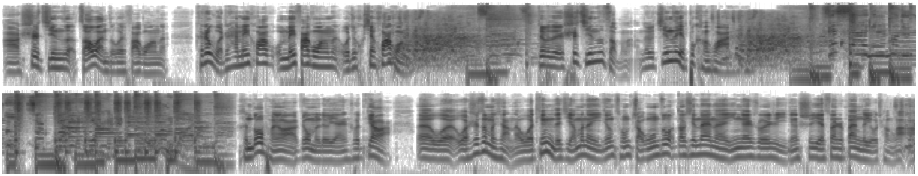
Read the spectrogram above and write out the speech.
啊，是金子早晚都会发光的。可是我这还没发，我没发光呢，我就先花光了，对不对？是金子怎么了？那金子也不扛花。很多朋友啊给我们留言说，调啊，呃，我我是这么想的，我听你的节目呢，已经从找工作到现在呢，应该说是已经事业算是半个有成了啊。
